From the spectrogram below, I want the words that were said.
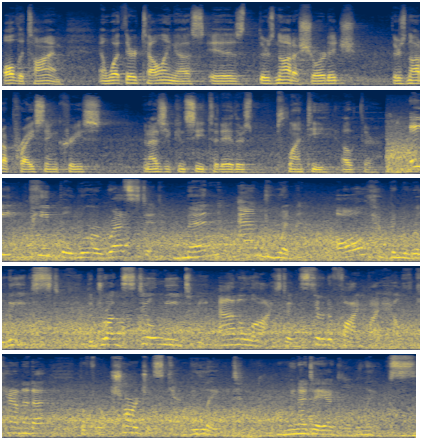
all the time. And what they're telling us is there's not a shortage, there's not a price increase. And as you can see today, there's plenty out there. Eight people were arrested, men and women. All have been released. The drugs still need to be analyzed and certified by Health Canada before charges can be laid. Mina Daya, Global News.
